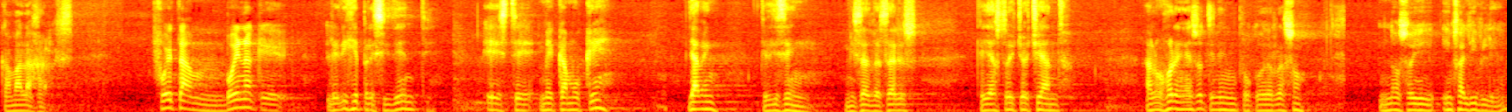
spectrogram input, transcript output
Kamala Harris. Fue tan buena que le dije presidente este, me camuqué. Ya ven que dicen mis adversarios que ya estoy chocheando. A lo mejor en eso tienen un poco de razón. No soy infalible. ¿eh?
